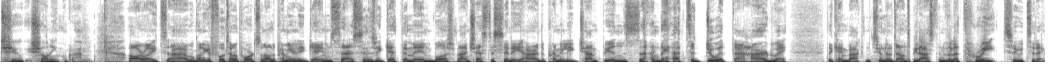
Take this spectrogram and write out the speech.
to Seanie McGrath. All right, uh, we're going to get full time reports on all the Premier League games uh, as soon as we get them in, but Manchester City are the Premier League champions and they had to do it the hard way. They came back from 2 0 down to beat Aston Villa 3 2 today.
